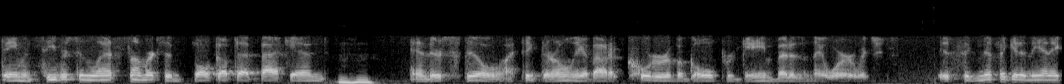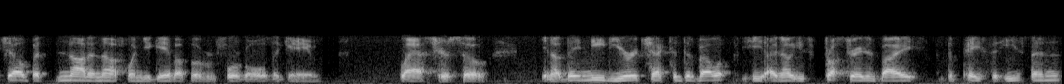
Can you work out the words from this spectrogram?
Damon Severson last summer to bulk up that back end. Mm-hmm. And they're still, I think they're only about a quarter of a goal per game better than they were, which is significant in the NHL, but not enough when you gave up over four goals a game last year. So, you know, they need Jiricek to develop. He, I know he's frustrated by the pace that he's been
